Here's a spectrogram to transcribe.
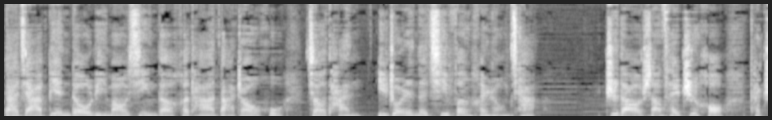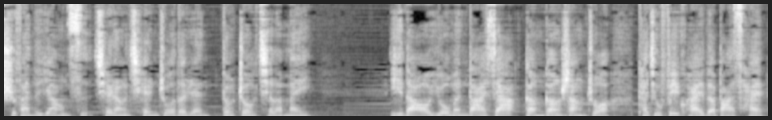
大家便都礼貌性的和他打招呼、交谈，一桌人的气氛很融洽。直到上菜之后，他吃饭的样子却让全桌的人都皱起了眉。一道油焖大虾刚刚上桌，他就飞快地把菜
